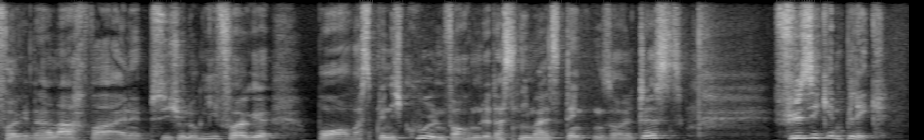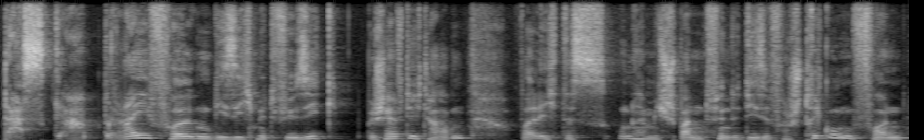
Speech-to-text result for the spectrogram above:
Folge danach war eine Psychologiefolge. Boah, was bin ich cool und warum du das niemals denken solltest. Physik im Blick. Das gab drei Folgen, die sich mit Physik beschäftigt haben, weil ich das unheimlich spannend finde, diese Verstrickung von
